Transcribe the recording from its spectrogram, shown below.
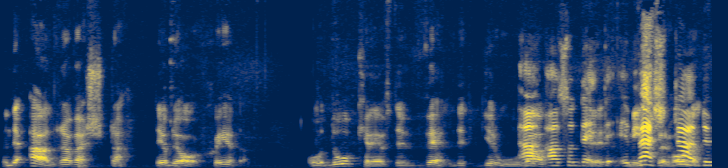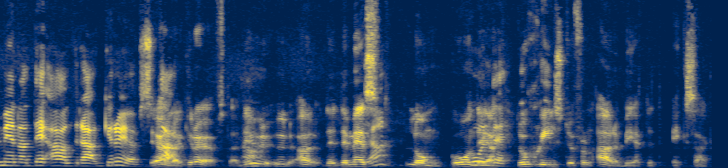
Men det allra värsta, det är att bli avskedad. Och då krävs det väldigt grova Ja, alltså det, eh, det värsta, du menar det allra grövsta? Det allra grövsta. Det, är Ja. ur, ur, det, det mest Ja. långtgående är att då skiljs du från arbetet exakt.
